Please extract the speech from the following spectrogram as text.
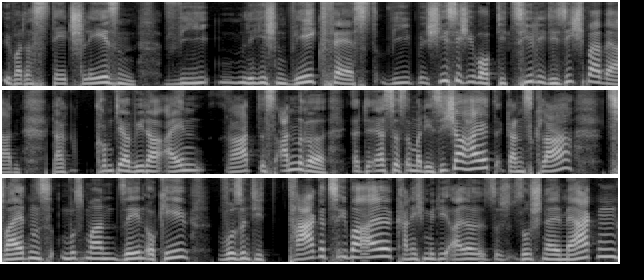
über das Stage-Lesen. Wie lege ich einen Weg fest? Wie schieße ich überhaupt die Ziele, die sichtbar werden? Da kommt ja wieder ein Rad das andere. Äh, der erste ist immer die Sicherheit, ganz klar. Zweitens muss man sehen, okay, wo sind die Targets überall? Kann ich mir die alle so, so, schnell merken?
